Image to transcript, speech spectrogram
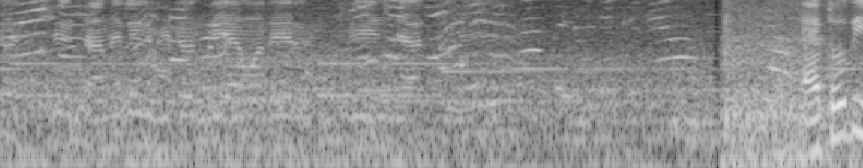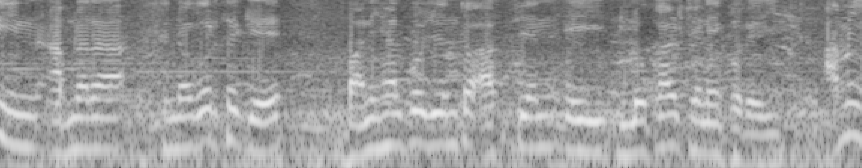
হচ্ছে টানেলের ভিতর দিয়ে আমাদের ট্রেন যাচ্ছে। এতদিন আপনারা শ্রীনগর থেকে বানিহাল পর্যন্ত আসছেন এই লোকাল ট্রেনে করেই। আমি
